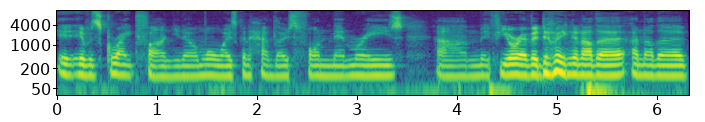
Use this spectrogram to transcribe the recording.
it, it was great fun. You know, I'm always going to have those fond memories. Um, if you're ever doing another another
